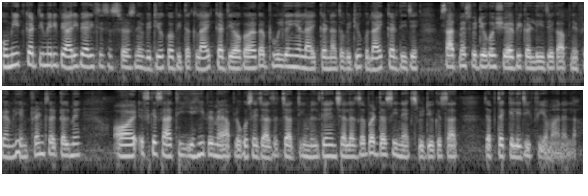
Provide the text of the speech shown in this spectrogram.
उम्मीद करती हूँ मेरी प्यारी प्यारी सी सिस्टर्स ने वीडियो को अभी तक लाइक कर दिया होगा। और अगर भूल गई हैं लाइक करना तो वीडियो को लाइक कर दीजिए। साथ में इस वीडियो को शेयर भी कर लीजिएगा अपने फैमिली एंड फ्रेंड सर्कल में। और इसके साथ ही यहीं पे मैं आप लोगों से इजाज़त चाहती हूँ। मिलते हैं इंशाल्लाह ज़बरदस्त नेक्स्ट वीडियो के साथ। जब तक के लिए जी फ़ी अमान अल्लाह।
